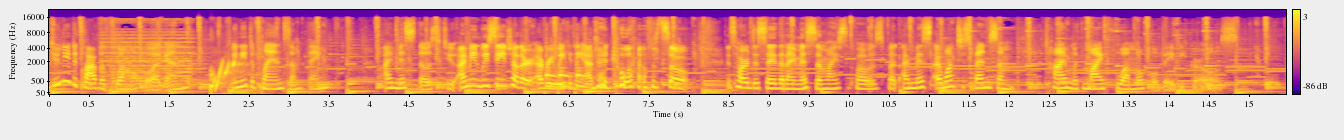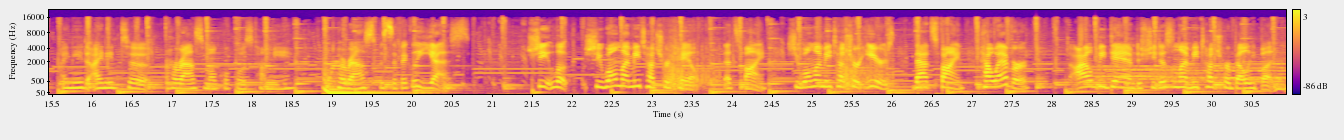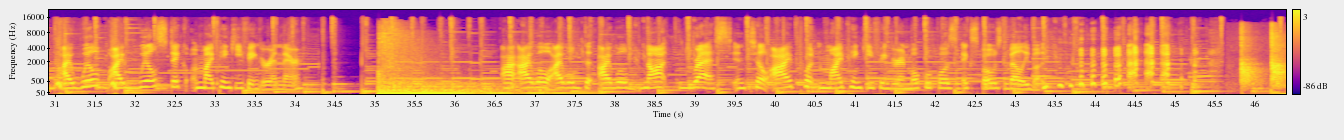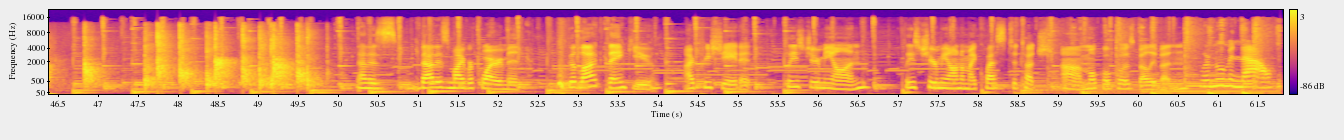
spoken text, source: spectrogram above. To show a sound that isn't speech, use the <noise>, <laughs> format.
I do need to collab with FuwaMoco again. We need to plan something. I miss those two. I mean, we see each other every week in the Advent <laughs> collab, so it's hard to say that I miss them, I suppose. But I miss. I want to spend some time with my FuwaMoco baby girls. I need. I need to harass Mococo's tummy. Harass specifically? Yes. She look. She won't let me touch her tail. That's fine. She won't let me touch her ears. That's fine. However, I'll be damned if she doesn't let me touch her belly button. I will I will stick my pinky finger in there. I, I will I will I will not rest until I put my pinky finger in Mococo's exposed belly button. <laughs> that is that is my requirement. Good luck, thank you. I appreciate it. Please cheer me on. Please cheer me on on my quest to touch uh, Mococo's belly button. We're moving now.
